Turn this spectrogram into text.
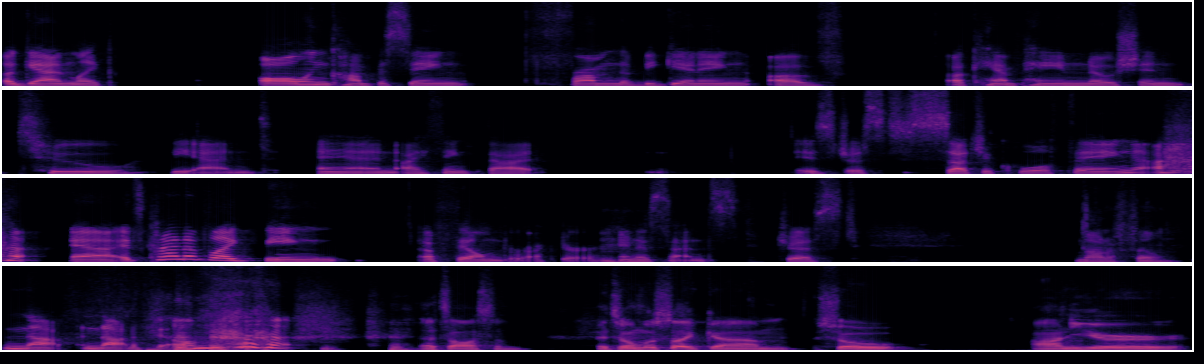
again, like all encompassing from the beginning of a campaign notion to the end. And I think that is just such a cool thing. yeah, it's kind of like being a film director in a sense, just Not a film. not not a film. That's awesome. It's almost like um so on your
